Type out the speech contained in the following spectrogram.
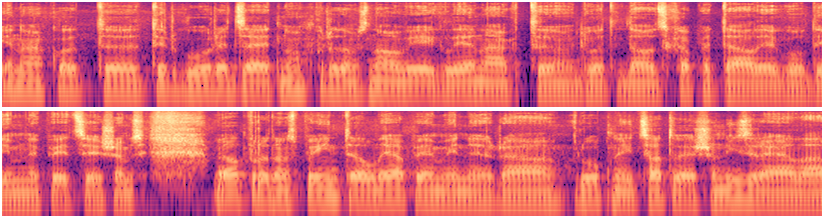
ienākot uh, tirgū redzēt. Nu, protams, nav viegli ienākt, uh, ļoti daudz kapitāla ieguldījumu nepieciešams. Vēl, protams, pie Intel jāpiemina ir uh, rūpnīca atvēršana Izrēlā,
